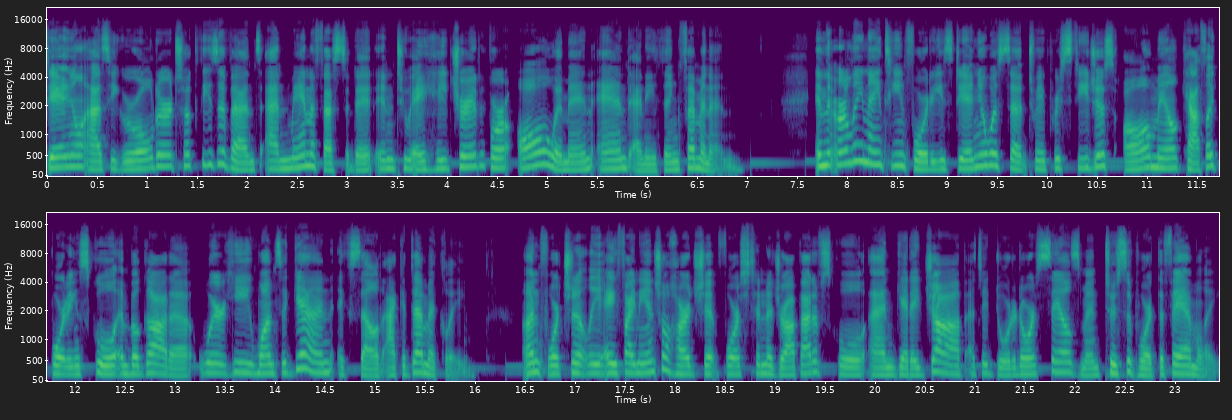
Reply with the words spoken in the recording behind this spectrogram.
Daniel, as he grew older, took these events and manifested it into a hatred for all women and anything feminine. In the early 1940s, Daniel was sent to a prestigious all male Catholic boarding school in Bogota, where he once again excelled academically. Unfortunately, a financial hardship forced him to drop out of school and get a job as a door to door salesman to support the family.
